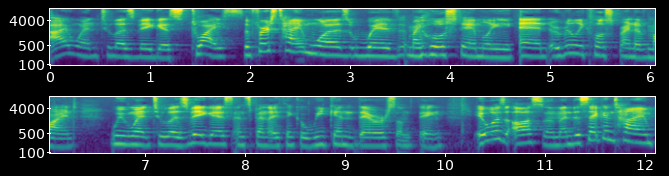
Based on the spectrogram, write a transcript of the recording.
I went to Las Vegas twice. The first time was with my host family and a really close friend of mine. We went to Las Vegas and spent, I think, a weekend there or something. It was awesome. And the second time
